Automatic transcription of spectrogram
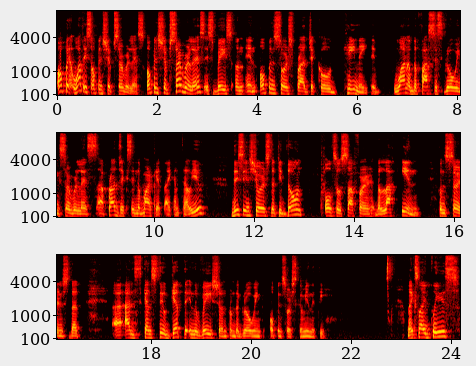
Open, what is OpenShift Serverless? OpenShift Serverless is based on an open source project called Knative, one of the fastest growing serverless uh, projects in the market, I can tell you. This ensures that you don't also suffer the lock-in concerns that uh, and can still get the innovation from the growing open source community. Next slide, please.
